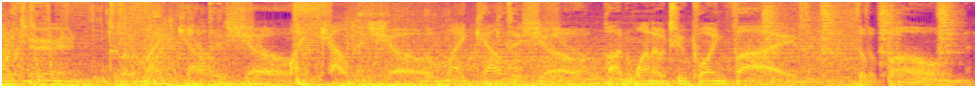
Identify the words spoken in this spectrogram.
now return to the Mike Calta Show. Mike Calta Show. The Mike Calta Show on 102.5 The Bone.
